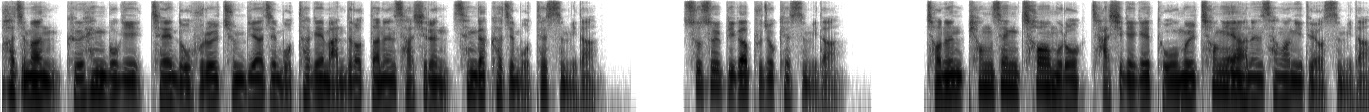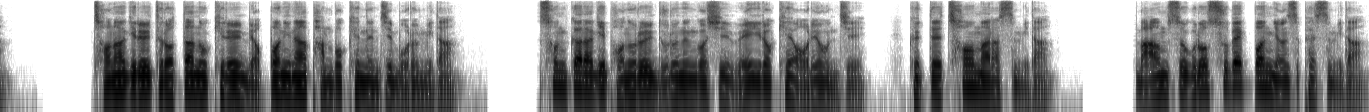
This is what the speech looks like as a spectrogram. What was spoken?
하지만 그 행복이 제 노후를 준비하지 못하게 만들었다는 사실은 생각하지 못했습니다. 수술비가 부족했습니다. 저는 평생 처음으로 자식에게 도움을 청해야 하는 상황이 되었습니다. 전화기를 들었다 놓기를 몇 번이나 반복했는지 모릅니다. 손가락이 번호를 누르는 것이 왜 이렇게 어려운지 그때 처음 알았습니다. 마음속으로 수백 번 연습했습니다.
